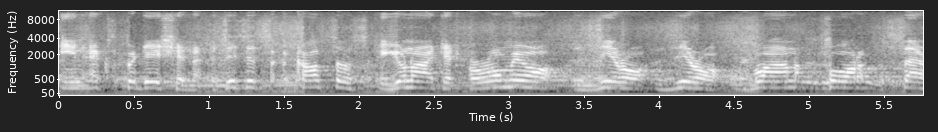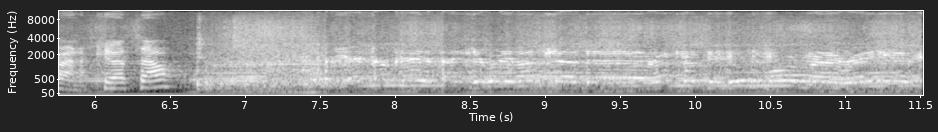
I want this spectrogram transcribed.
in expedition. This is Castles United Romeo 00147 QSL. Yes, okay, thank you very much. Uh, the reference is uniform uh, radio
